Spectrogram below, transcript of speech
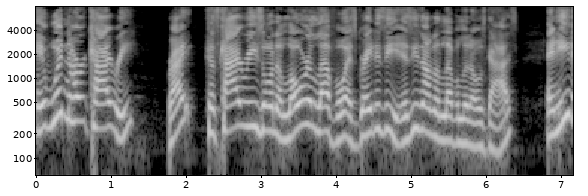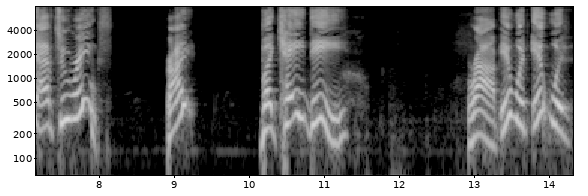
It wouldn't hurt Kyrie, right? Because Kyrie's on a lower level, as great as he is. He's not on the level of those guys. And he'd have two rings, right? But KD, Rob, it would, it would,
